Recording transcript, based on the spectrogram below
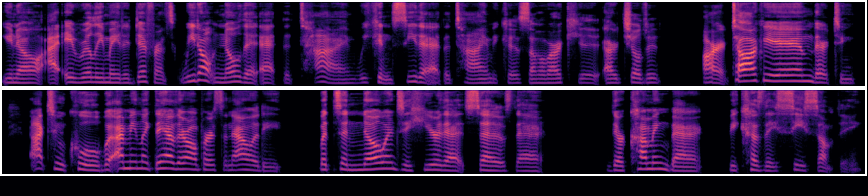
you know I, it really made a difference we don't know that at the time we can see that at the time because some of our kid our children aren't talking they're too not too cool but i mean like they have their own personality but to know and to hear that says that they're coming back because they see something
